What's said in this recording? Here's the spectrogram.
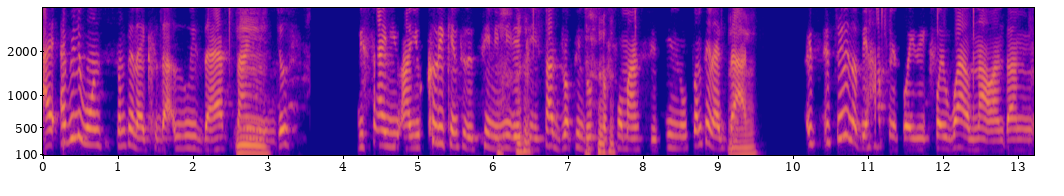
I, I really want something like that Luis Diaz signing. Just we sign you and you click into the team immediately. you start dropping those performances. You know something like that. uh, it's it's really not been happening for a, for a while now, and I'm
